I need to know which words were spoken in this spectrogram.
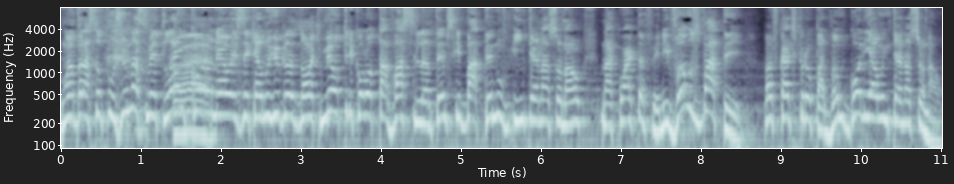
Um abração pro Júnior Nascimento lá em Ué. Coronel Ezequiel, no Rio Grande do Norte. Meu tricolor tá vacilando. Temos que bater no Internacional na quarta-feira. E vamos bater. Pode ficar despreocupado. Vamos golear o Internacional.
